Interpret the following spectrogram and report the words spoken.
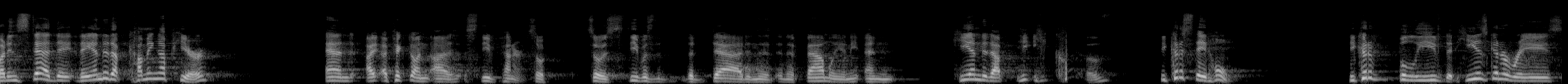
But instead, they, they ended up coming up here, and I, I picked on uh, Steve Penner. So, so Steve was the, the dad in the, in the family, and he, and he ended up, he, he could have, he could have stayed home. He could have believed that he is going to raise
